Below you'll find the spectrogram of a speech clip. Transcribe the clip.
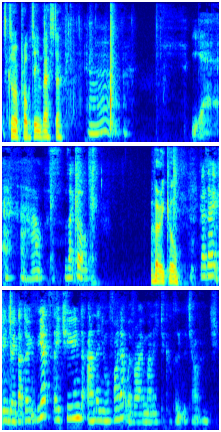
It's because I'm a property investor. Ah. Yeah, a house. Was that cool? Very cool. Guys, I hope you enjoyed that. Don't forget, stay tuned, and then you will find out whether I managed to complete the challenge.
